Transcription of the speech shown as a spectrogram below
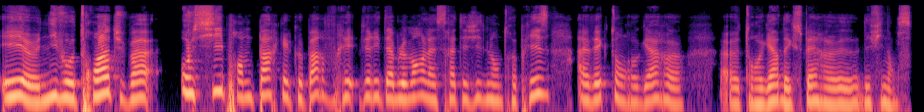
Et niveau 3, tu vas aussi prendre part quelque part véritablement à la stratégie de l'entreprise avec ton regard, euh, euh, ton regard d'expert euh, des finances.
